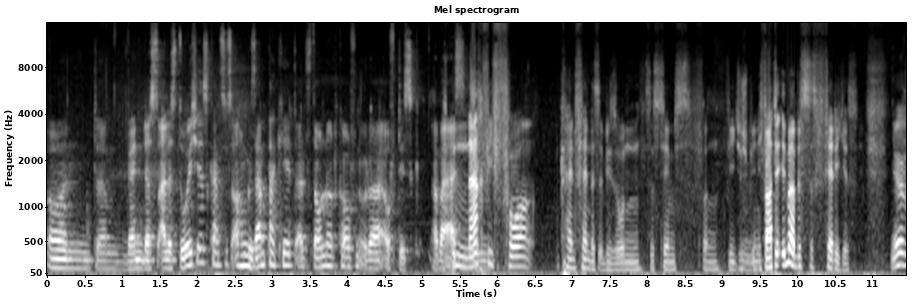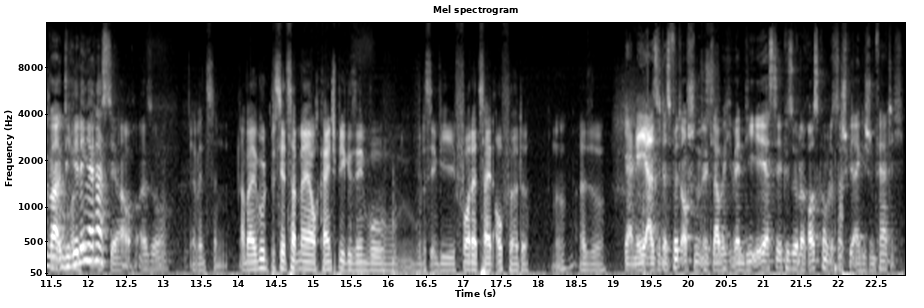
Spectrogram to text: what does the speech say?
Und ähm, wenn das alles durch ist, kannst du es auch im Gesamtpaket als Download kaufen oder auf Disk. Aber Ich bin nach wie vor kein Fan des Episodensystems von Videospielen. Ich warte immer, bis das fertig ist. Ja, die Gelegenheit hast du ja auch. Also Ja, wenn's dann. Aber gut, bis jetzt hat man ja auch kein Spiel gesehen, wo, wo, wo das irgendwie vor der Zeit aufhörte. Ne? Also, ja, nee, also das wird auch schon, glaube ich, wenn die erste Episode rauskommt, ist das Spiel eigentlich schon fertig.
